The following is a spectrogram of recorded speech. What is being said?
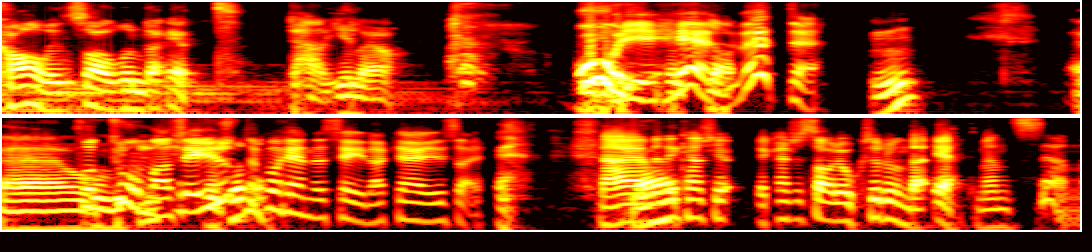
Karin sa runda ett. Det här gillar jag. Oj, helvete! Mm. Eh, och För Thomas är ju inte på hennes sida kan jag ju säga. Nej, men det kanske, jag kanske sa det också runda ett, men sen.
